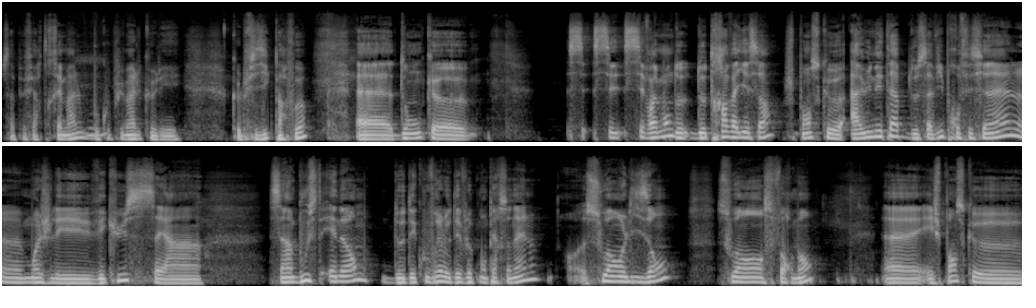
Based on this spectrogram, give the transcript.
Ça peut faire très mal, mhm. beaucoup plus mal que les que le physique parfois. donc c'est vraiment de, de, travailler ça. Je pense que à une étape de sa vie professionnelle, moi je l'ai vécu, c'est un c'est un boost énorme de découvrir le développement personnel, soit en lisant, soit en se formant. Euh, et je pense que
